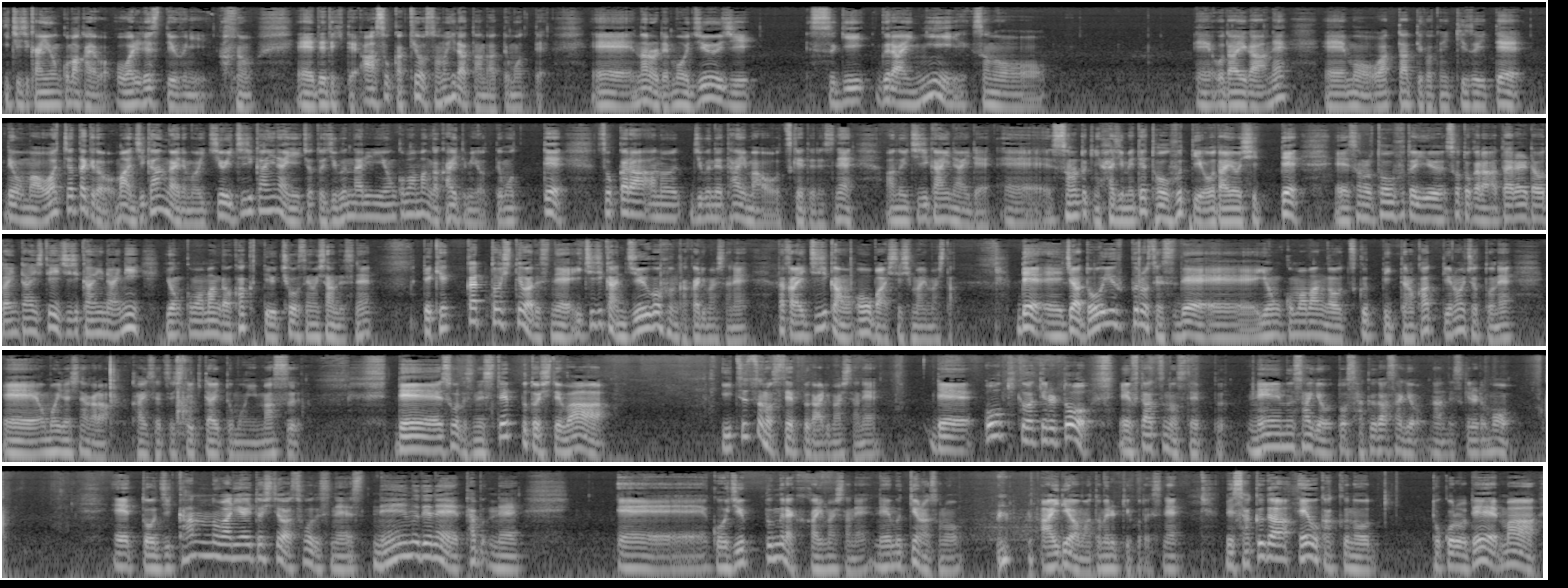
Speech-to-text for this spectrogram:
う。1時間4コマ回は終わりですっていうふうに、あの、えー出てきて、あ、そっか、今日その日だったんだって思って。えーなのでもう10時過ぎぐらいに、その、えーお題がね、えもう終わったってことに気づいて、でもまあ終わっちゃったけど、まあ時間外でも一応1時間以内にちょっと自分なりに4コマ漫画書いてみようって思って、そこからあの自分でタイマーをつけてですね、あの1時間以内で、えーその時に初めて豆腐っていうお題を知って、えーその豆腐という外から与えられたお題に対して1時間以内に4コマ漫画を書くっていう挑戦をしたんですね。で、結果としてはですね、1時間15分かかりましたね。だから1時間をオーバーしてしまいました。で、えーじゃあどういうプロセスで、えー4コマ漫画を作っていったのかっていうのをちょっとね、えー思い出しながら解説していきたいと思います。で、そうですね、ステップとしては、5つのステップがありましたね。で、大きく分けると、えー、2つのステップ。ネーム作業と作画作業なんですけれども、えー、っと、時間の割合としてはそうですね、ネームでね、多分ね、えー、50分ぐらいかかりましたね。ネームっていうのはその、アイデアをまとめるっていうことですね。で、作画、絵を描くのところで、まあ、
